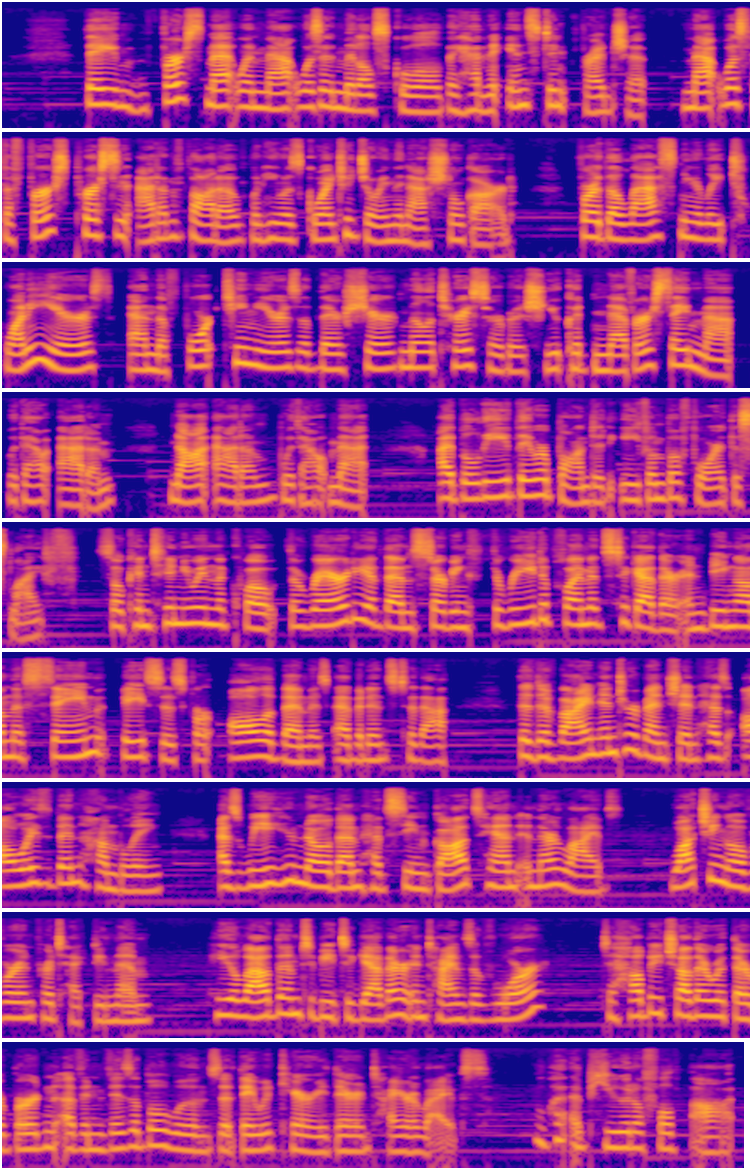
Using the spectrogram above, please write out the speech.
they first met when Matt was in middle school. They had an instant friendship. Matt was the first person Adam thought of when he was going to join the National Guard. For the last nearly 20 years and the 14 years of their shared military service, you could never say Matt without Adam, not Adam without Matt. I believe they were bonded even before this life. So, continuing the quote, the rarity of them serving three deployments together and being on the same basis for all of them is evidence to that. The divine intervention has always been humbling, as we who know them have seen God's hand in their lives, watching over and protecting them. He allowed them to be together in times of war, to help each other with their burden of invisible wounds that they would carry their entire lives. What a beautiful thought.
